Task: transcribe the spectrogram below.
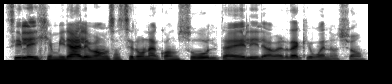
sí, le dije, mirá, le vamos a hacer una consulta a él y la verdad que, bueno, yo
